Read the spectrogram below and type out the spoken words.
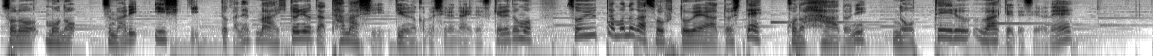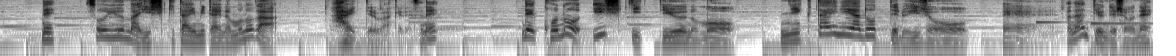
そのものつまり意識とかねまあ人によっては魂っていうのかもしれないですけれどもそういったものがソフトウェアとしてこのハードに載っているわけですよね。そういうまあ意識体みたいなものが入ってるわけですね。でこの意識っていうのも肉体に宿ってる以上、えー、て言うんでしょうね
